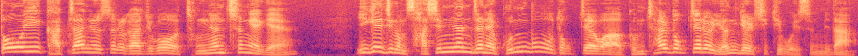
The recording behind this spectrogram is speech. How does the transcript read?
또 이 가짜뉴스를 가지고 청년층에게 이게 지금 40년 전에 군부 독재와 검찰 독재를 연결시키고 있습니다.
